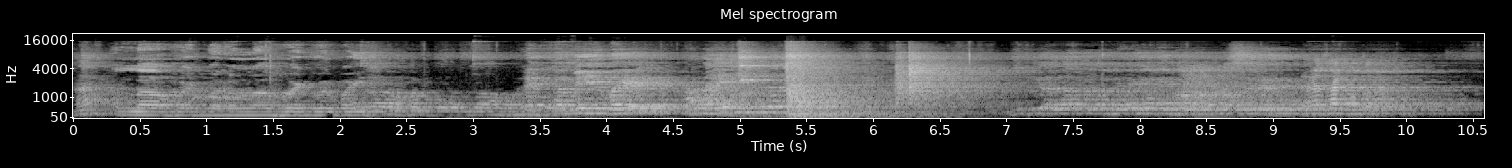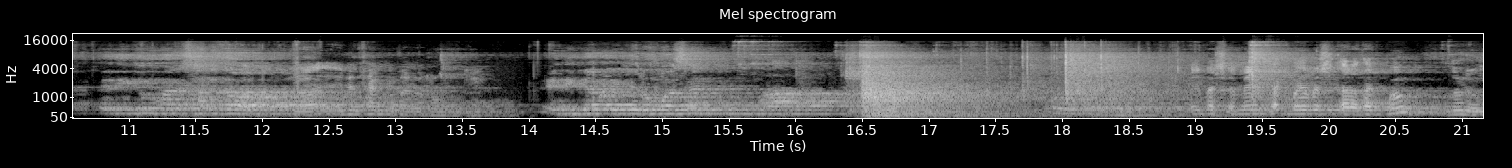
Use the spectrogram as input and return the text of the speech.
হ্যাঁ? আল্লাহ একবার আল্লাহ একবার ভাই। এটা থাকব তাকে এদিকে আবার রুম আছে। এই পাশে মেয়ে থাকব, এই পাশে তারা থাকব দুই রুম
